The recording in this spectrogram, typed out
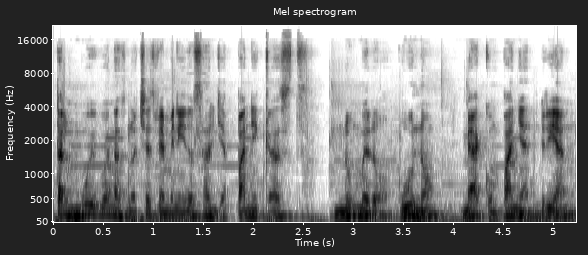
¿Qué tal? Muy buenas noches, bienvenidos al Japanicast número 1. Me acompaña Andrian.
